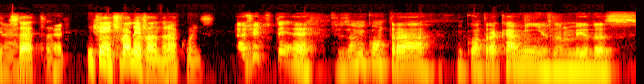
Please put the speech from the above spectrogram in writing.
É, etc. É. Enfim, a gente vai levando, né? Com isso. A gente tem, é, precisamos encontrar encontrar caminhos né, no meio das,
